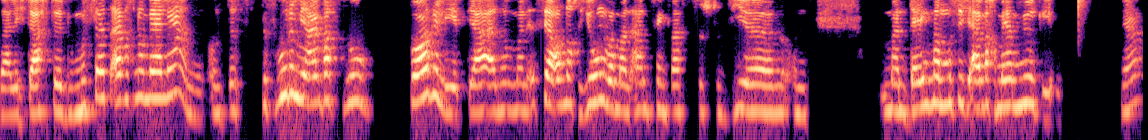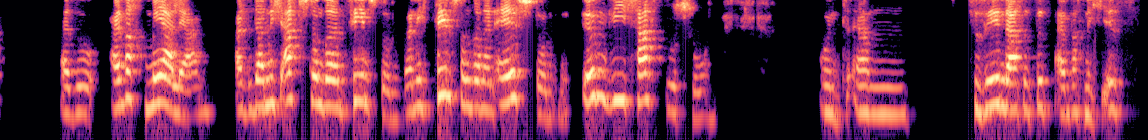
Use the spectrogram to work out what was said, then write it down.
weil ich dachte, du musst jetzt einfach nur mehr lernen. Und das, das wurde mir einfach so vorgelebt, ja. Also man ist ja auch noch jung, wenn man anfängt, was zu studieren und man denkt, man muss sich einfach mehr Mühe geben, ja. Also einfach mehr lernen. Also dann nicht acht Stunden, sondern zehn Stunden. Dann nicht zehn Stunden, sondern elf Stunden. Irgendwie schaffst du es schon. Und ähm, zu sehen, dass es das einfach nicht ist.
